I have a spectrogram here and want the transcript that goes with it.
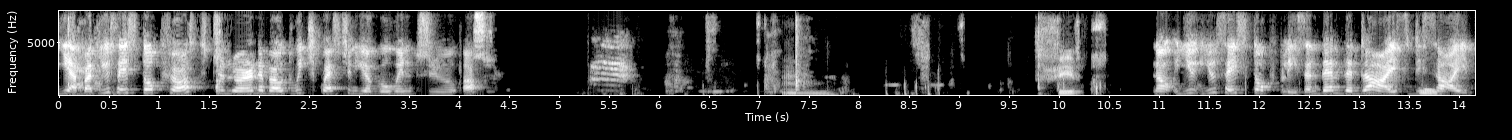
Yeah, but you say stop first to learn about which question you're going to ask. Mm. Fifth. No, you, you say stop, please, and then the dice decide.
